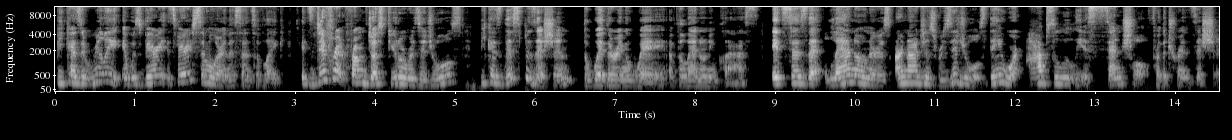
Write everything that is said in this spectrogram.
because it really it was very it's very similar in the sense of like it's different from just feudal residuals because this position the withering away of the landowning class it says that landowners are not just residuals they were absolutely essential for the transition.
